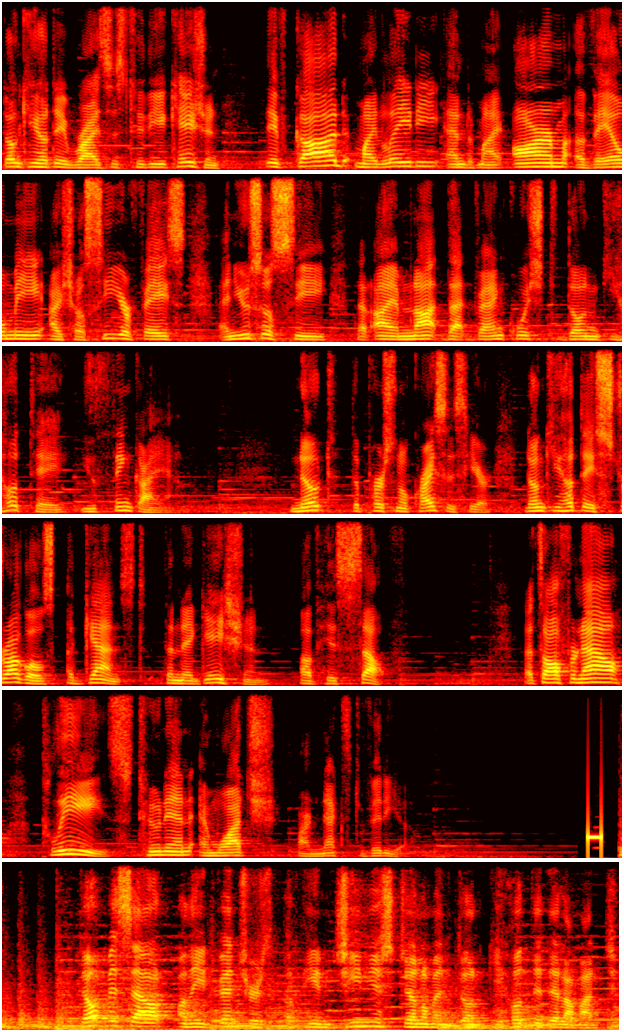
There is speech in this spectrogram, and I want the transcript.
Don Quixote rises to the occasion. If God, my lady, and my arm avail me, I shall see your face, and you shall see that I am not that vanquished Don Quixote you think I am. Note the personal crisis here. Don Quixote struggles against the negation of his self. That's all for now. Please tune in and watch our next video. Don't miss out on the adventures of the ingenious gentleman Don Quixote de la Mancha.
